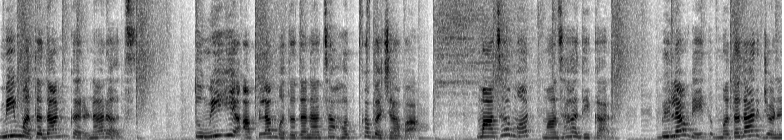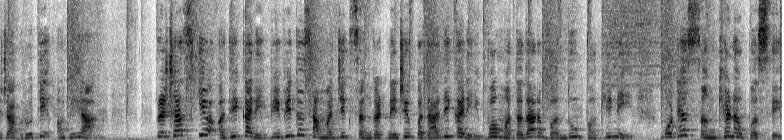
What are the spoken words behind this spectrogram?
मी मतदान करणारच. तुम्हीही आपला मतदानाचा हक्क बजावा. माझं मत माझा अधिकार. भिलवडीत मतदार जनजागृती अभियान. प्रशासकीय अधिकारी विविध सामाजिक संघटनेचे पदाधिकारी व मतदार बंधू भगिनी मोठ्या संख्येनं उपस्थित.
